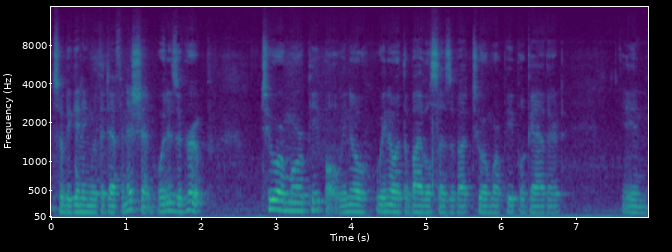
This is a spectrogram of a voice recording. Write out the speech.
So, beginning with the definition, what is a group? Two or more people. We know we know what the Bible says about two or more people gathered in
